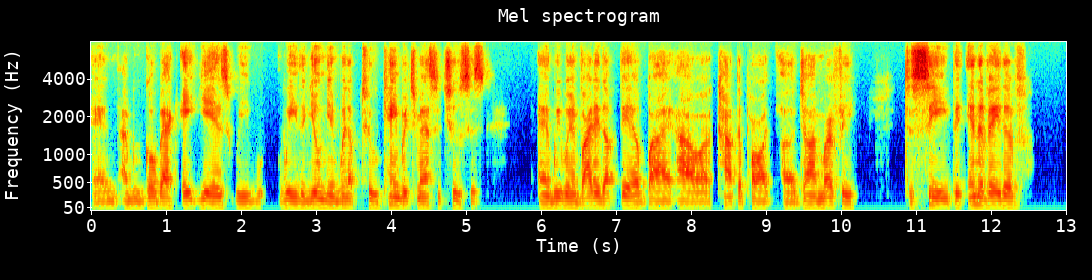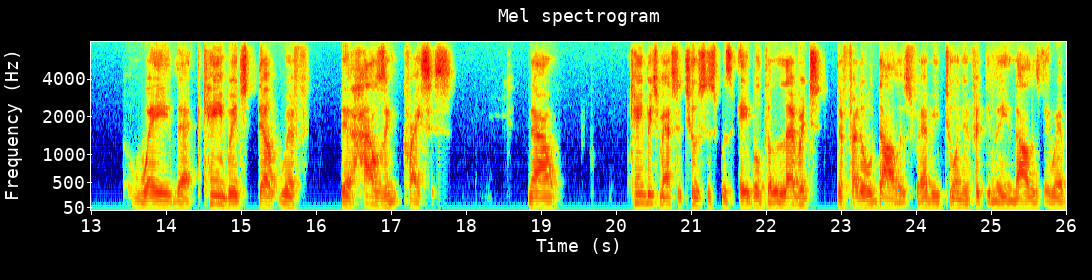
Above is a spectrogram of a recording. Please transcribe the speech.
And I'm going to go back eight years. We, we, the union, went up to Cambridge, Massachusetts, and we were invited up there by our counterpart, uh, John Murphy, to see the innovative way that Cambridge dealt with their housing crisis. Now, Cambridge, Massachusetts was able to leverage the federal dollars for every $250 million. They were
